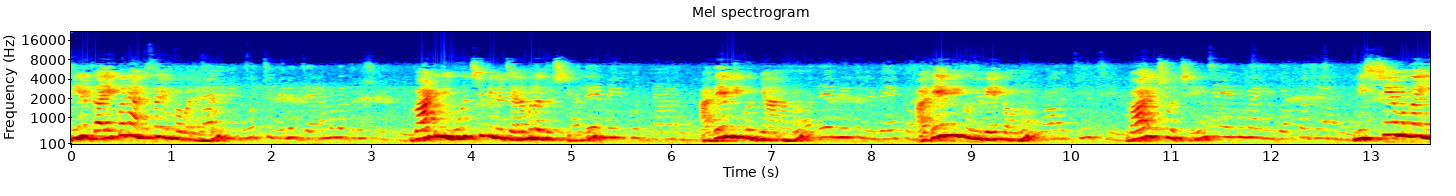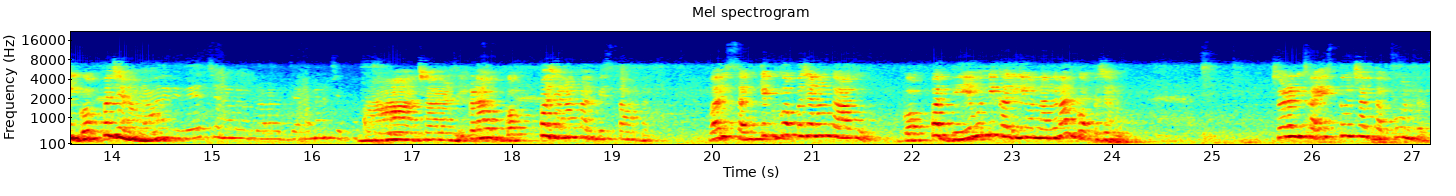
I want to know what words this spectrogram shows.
మీరు గైకొని అనుసరింపవలను. వాటిని గూర్చి విను జనముల దృష్టికి. దృష్టికి. అదే మీకు జ్ఞానము. అదే మీకు వివేకము. వారు చూచి. నిశ్చయముగా ఈ గొప్ప జనము. చాలండి. ఇక్కడ గొప్ప జనం కనిపిస్తా ఉన్నారు వారి సంఖ్యకు గొప్ప జనం కాదు. గొప్ప దేవుణ్ణి కలిగి ఉన్నందున గొప్ప జనం. చూడండి క్రైస్తవులు చాలా తక్కువ ఉంటారు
